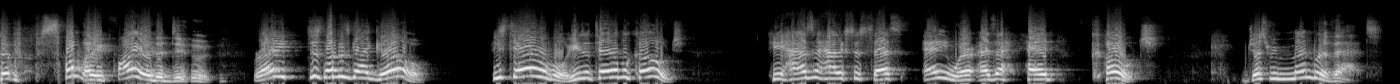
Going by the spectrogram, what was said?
somebody fire the dude, right? Just let this guy go. He's terrible. He's a terrible coach. He hasn't had success anywhere as a head coach. Just remember that.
